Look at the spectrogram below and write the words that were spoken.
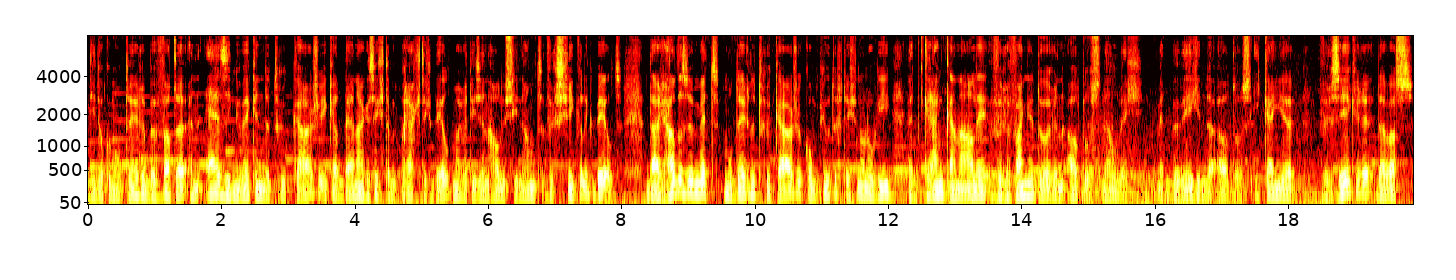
die documentaire bevatte een ijzingwekkende trucage. Ik had bijna gezegd een prachtig beeld, maar het is een hallucinant, verschrikkelijk beeld. Daar hadden ze met moderne trucage, computertechnologie, het Gran Canale vervangen door een autosnelweg met bewegende auto's. Ik kan je verzekeren, dat was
